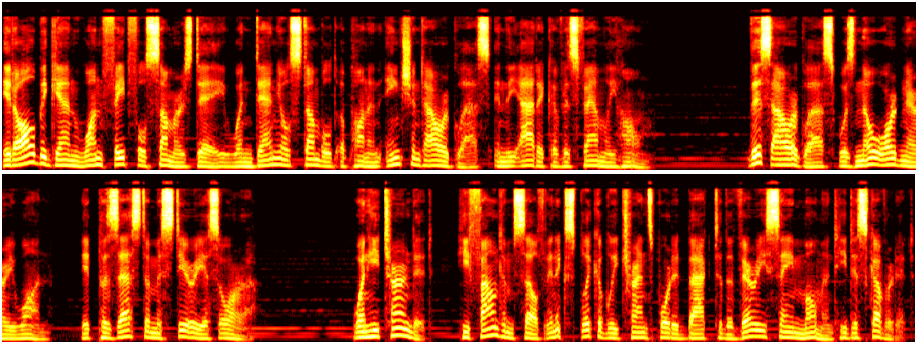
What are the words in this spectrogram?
It all began one fateful summer's day when Daniel stumbled upon an ancient hourglass in the attic of his family home. This hourglass was no ordinary one, it possessed a mysterious aura. When he turned it, he found himself inexplicably transported back to the very same moment he discovered it.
